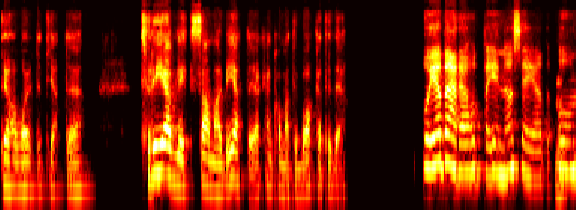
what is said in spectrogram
det har varit ett jättetrevligt samarbete. Jag kan komma tillbaka till det. Får jag bara hoppa in och säga att mm. om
